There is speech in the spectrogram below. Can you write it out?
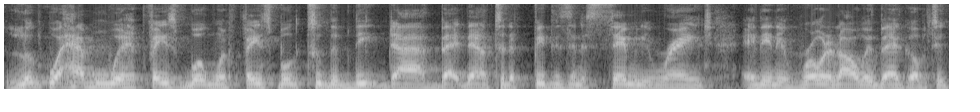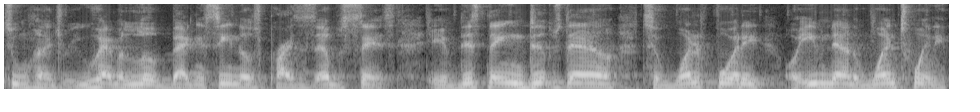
Look what happened with Facebook when Facebook took the deep dive back down to the 50s and the 70 range and then it rolled it all the way back up to 200. You haven't looked back and seen those prices ever since. If this thing dips down to 140 or even down to 120,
